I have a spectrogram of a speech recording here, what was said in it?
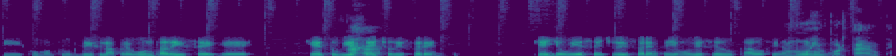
Y como tú dices, la pregunta dice, eh, ¿qué tuviese hecho diferente? ¿qué yo hubiese hecho diferente? Yo me hubiese educado financieramente. Muy importante.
